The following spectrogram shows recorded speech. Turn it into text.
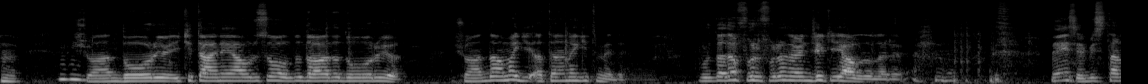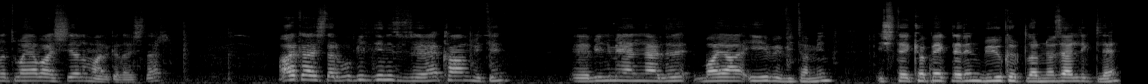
Şu an doğuruyor. İki tane yavrusu oldu. Daha da doğuruyor. Şu anda ama atağına gitmedi. Burada da fırfırın önceki yavruları. Neyse biz tanıtmaya başlayalım arkadaşlar. Arkadaşlar bu bildiğiniz üzere Kanvit'in e, bilmeyenlerde bayağı iyi bir vitamin. İşte köpeklerin büyük ırkların özellikle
